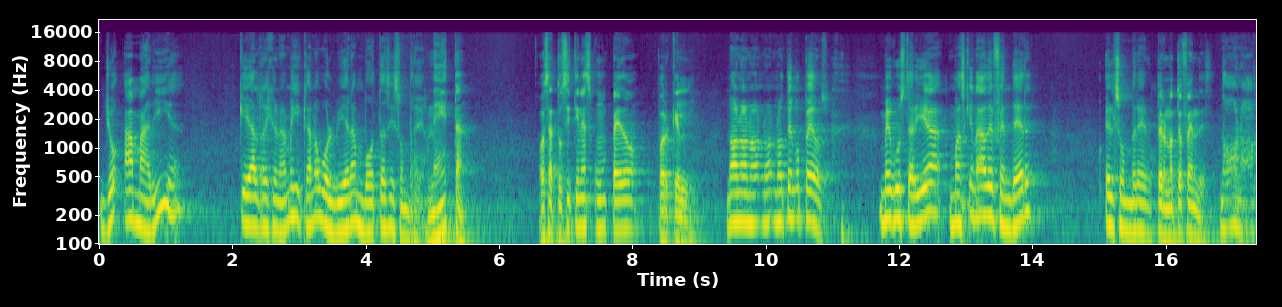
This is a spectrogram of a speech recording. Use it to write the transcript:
yo amaría que al regional mexicano volvieran botas y sombrero. Neta. O sea, tú sí tienes un pedo porque el... No, no, no, no, no tengo pedos. Me gustaría más que nada defender el sombrero. Pero no te ofendes. No, no, Ah,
